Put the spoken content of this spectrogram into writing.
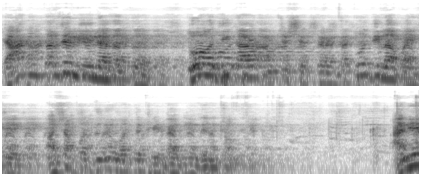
त्यानंतर जे लिहिलं जातं तो अधिकार आमच्या शेतकऱ्यांचा तो दिला पाहिजे अशा पद्धतीने फीडबॅक देण्याचा होते आणि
